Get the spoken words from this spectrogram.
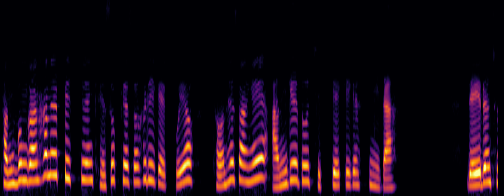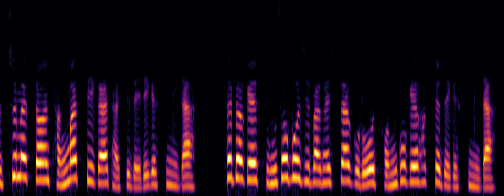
당분간 하늘빛은 계속해서 흐리겠고요. 전 해상에 안개도 짙게 끼겠습니다. 내일은 주춤했던 장맛비가 다시 내리겠습니다. 새벽에 중서부 지방을 시작으로 전국에 확대되겠습니다.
